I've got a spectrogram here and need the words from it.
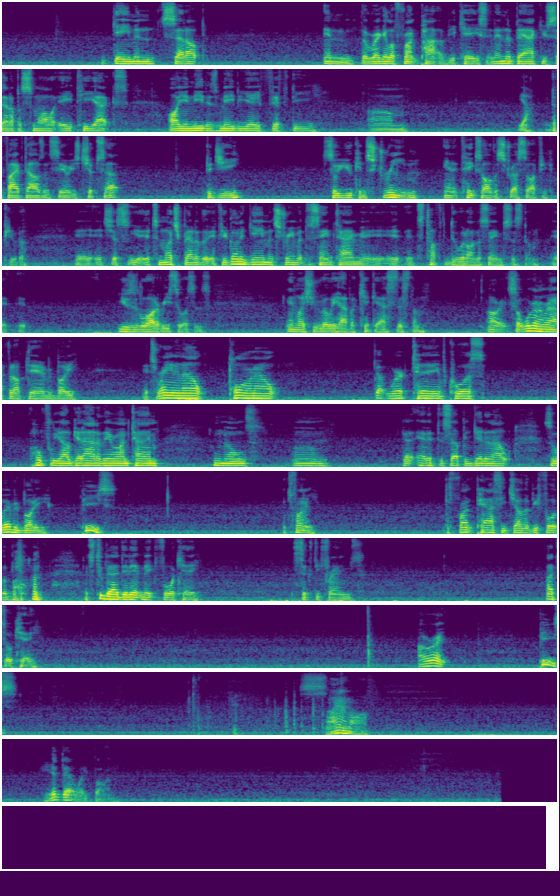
gaming setup, in the regular front part of your case and in the back you set up a small ATX all you need is maybe a 50 um, the 5000 series chipset the G so you can stream and it takes all the stress off your computer It's just it's much better that if you're going to game and stream at the same time. it, it's tough to do it on the same system. It, it uses a lot of resources, unless you really have a kick-ass system. All right, so we're gonna wrap it up there, everybody. It's raining out, pouring out. Got work today, of course. Hopefully, I'll get out of there on time. Who knows? Um, gotta edit this up and get it out. So everybody, peace. It's funny. The front pass each other before the bottom. it's too bad they didn't make 4K. 60 frames. That's okay. All right. Peace. Signing off. Hit that like button.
